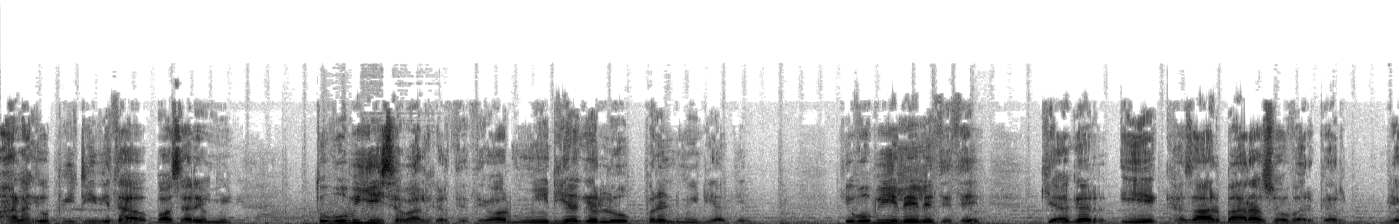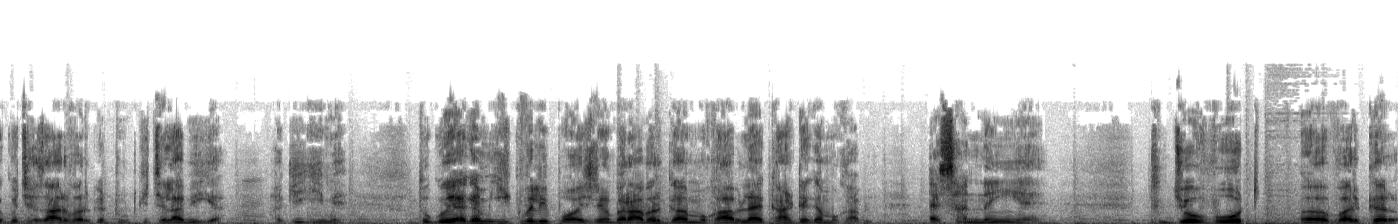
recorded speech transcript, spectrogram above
हालाँकि वो पीटी भी था बहुत सारे तो वो भी यही सवाल करते थे और मीडिया के लोग प्रिंट मीडिया के कि वो भी ये ले लेते थे कि अगर एक हज़ार बारह सौ वर्कर या कुछ हज़ार वर्कर टूट के चला भी गया हकीकी में तो गोया कि हम इक्वली पहुँच रहे हैं बराबर का मुकाबला है कांटे का मुकाबला। ऐसा नहीं है। जो वोट वर्कर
